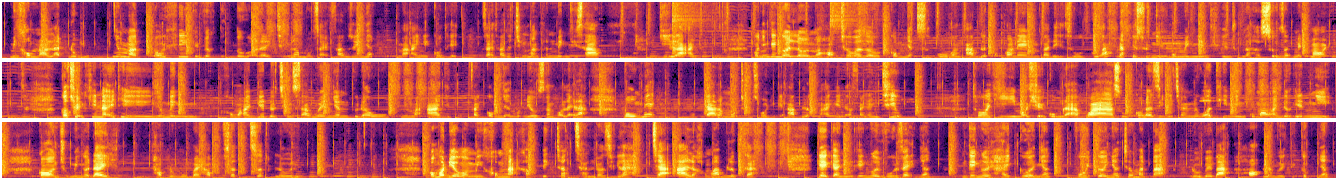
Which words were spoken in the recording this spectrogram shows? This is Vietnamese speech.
mình không nói là đúng, nhưng mà đôi khi cái việc tự tử ở đây chính là một giải pháp duy nhất mà anh ấy có thể giải thoát cho chính bản thân mình thì sao? Kỳ lạ nhỉ? có những cái người lớn mà họ chưa bao giờ công nhận sự cố gắng áp lực của con em và để rồi cứ áp đặt cái suy nghĩ của mình lên khiến chúng ta thật sự rất mệt mỏi. Câu chuyện khi nãy thì như mình không ai biết được chính xác nguyên nhân từ đâu, nhưng mà ai thì cũng phải công nhận một điều rằng có lẽ là bố mẹ cũng đang là một trong số những cái áp lực mà anh ấy đã phải gánh chịu. Thôi thì mọi chuyện cũng đã qua, dù có là gì đi chăng nữa thì mình cũng mong anh được yên nghỉ. Còn chúng mình ở đây, học được một bài học rất rất lớn. Có một điều mà mình không ngại khẳng định chắc chắn đó chính là chả ai là không áp lực cả. Kể cả những cái người vui vẻ nhất, những cái người hay cười nhất, vui tươi nhất trước mặt bạn đối với bạn, họ là người tích cực nhất.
